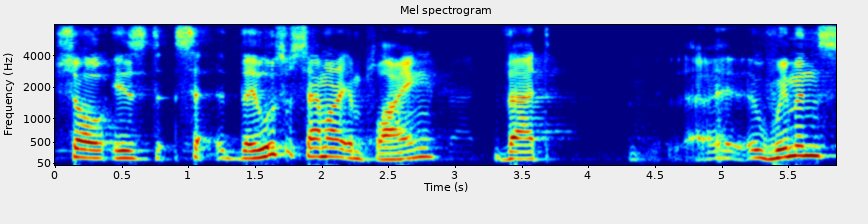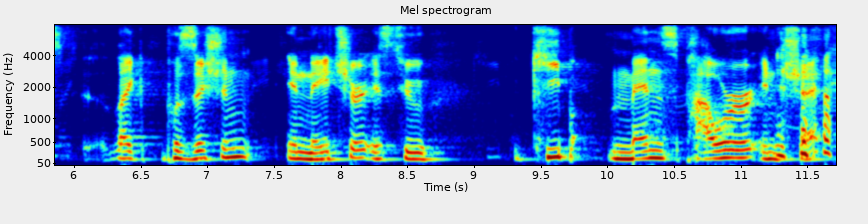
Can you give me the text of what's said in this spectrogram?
so is the, the elusive samurai implying that uh, women's like position in nature is to keep men's power in check?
